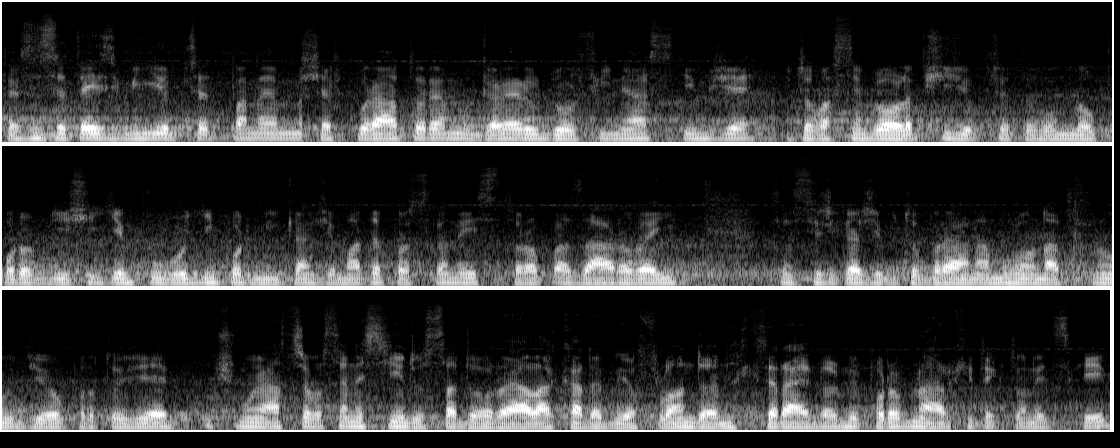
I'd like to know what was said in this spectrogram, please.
Tak jsem se tady zmínil před panem šéfkurátorem Galeru Dolfína s tím, že to vlastně bylo lepší, že před to mnou podobnější těm původním podmínkám, že máte prostranný strop a zároveň jsem si říkal, že by to Briana mohlo natchnout, jo, protože už mu nás třeba se nesmí dostat do Real Academy of London, která je velmi podobná architektonicky.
